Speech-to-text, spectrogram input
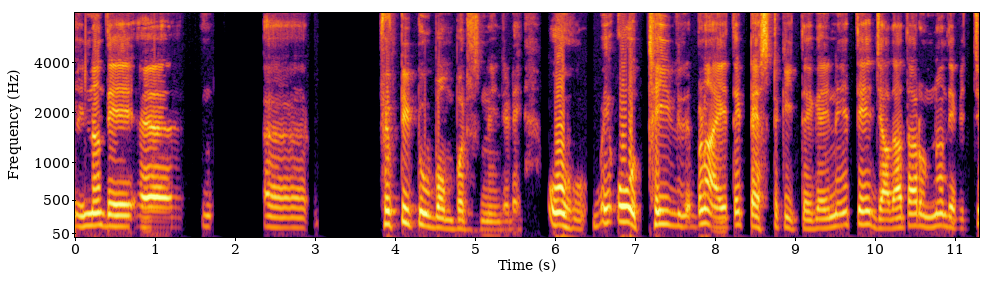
ਇਹਨਾਂ ਦੇ 52 ਬੰਬਰਸ ਨੇ ਜਿਹੜੇ ਉਹ ਉਹ ਉੱਥੇ ਹੀ ਬਣਾਏ ਤੇ ਟੈਸਟ ਕੀਤੇ ਗਏ ਨੇ ਤੇ ਜ਼ਿਆਦਾਤਰ ਉਹਨਾਂ ਦੇ ਵਿੱਚ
